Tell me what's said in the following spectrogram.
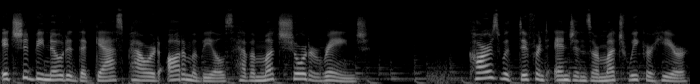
It should be noted that gas-powered automobiles have a much shorter range. Cars with different engines are much weaker here,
